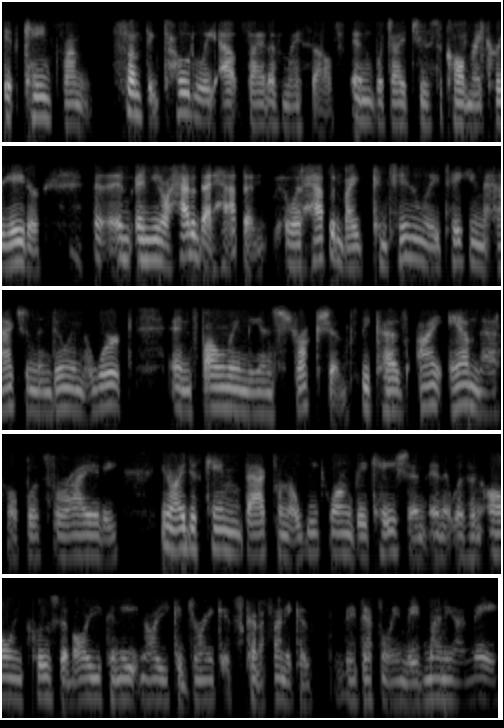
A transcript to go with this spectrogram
It came from something totally outside of myself and which I choose to call my creator. And, and you know, how did that happen? It happened by continually taking the action and doing the work and following the instructions because I am that hopeless variety. You know, I just came back from a week long vacation and it was an all inclusive, all you can eat and all you could drink. It's kind of funny because they definitely made money on me.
